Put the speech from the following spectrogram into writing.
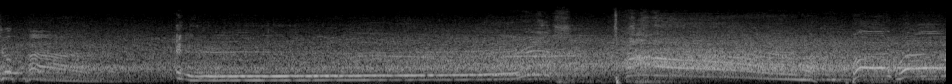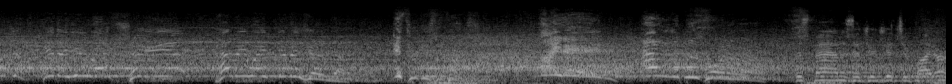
Japan. It's time! Five rounds in the UFC heavyweight division. Introducing first, fighting out of the blue corner. This man is a jiu-jitsu fighter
